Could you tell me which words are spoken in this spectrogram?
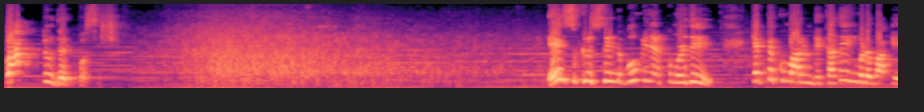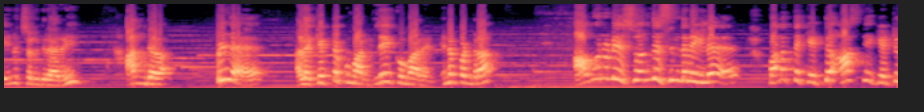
back to that position. ஏசு கிறிஸ்து இந்த பூமியில இருக்கும் பொழுது கெட்டகுமாரனுடைய கதையின் மூலமாக என்ன சொல்கிறாரு? அந்த பிள்ளை அல்ல கெட்டகுமார் இளையகுமாரன் என்ன பண்றான்? அவனுடைய சொந்த சிந்தனையில பணத்தை கேட்டு ஆஸ்தியை கேட்டு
